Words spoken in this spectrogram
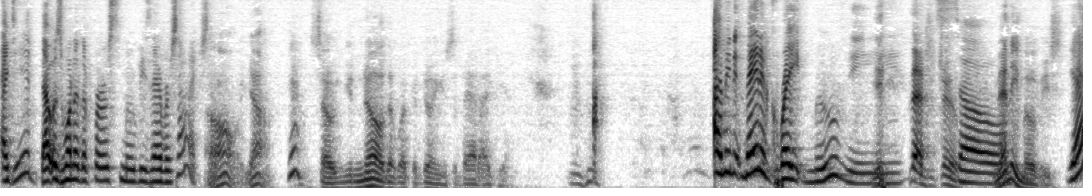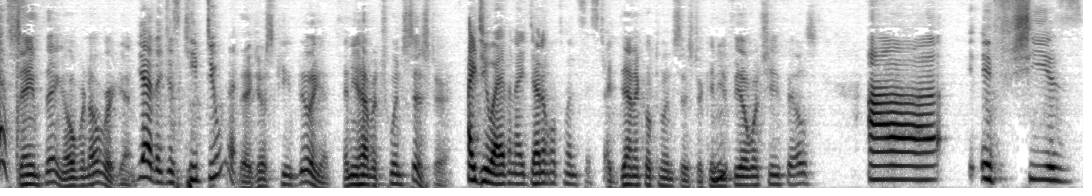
I did. That was one of the first movies I ever saw, actually. Oh, yeah. Yeah. So you know that what they're doing is a bad idea. I mean, it made a great movie. That's true. So Many movies. Yes. Same thing over and over again. Yeah, they just keep doing it. They just keep doing it. And you have a twin sister, I do. I have an identical twin sister. identical twin sister. Can you Mm-hmm. feel what she feels? Uh, if she is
